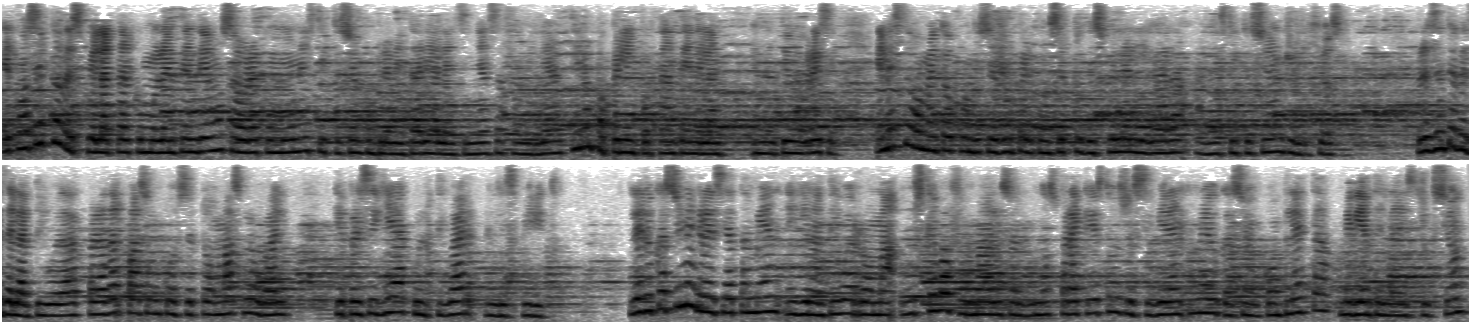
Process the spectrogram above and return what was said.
El concepto de escuela, tal como lo entendemos ahora como una institución complementaria a la enseñanza familiar, tiene un papel importante en, el, en la antigua Grecia en este momento, cuando se rompe el concepto de escuela ligada a la institución religiosa, presente desde la antigüedad para dar paso a un concepto más global que perseguía cultivar el espíritu. La educación en Grecia también y en la antigua Roma buscaba formar a los alumnos para que estos recibieran una educación completa mediante la instrucción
